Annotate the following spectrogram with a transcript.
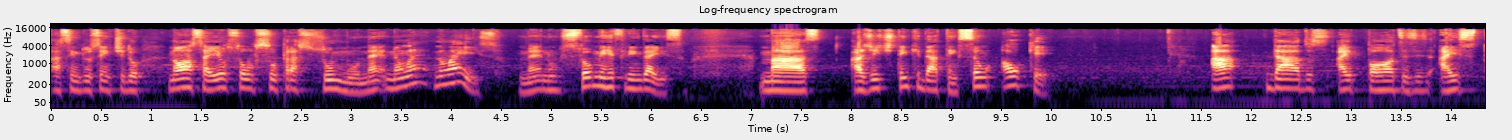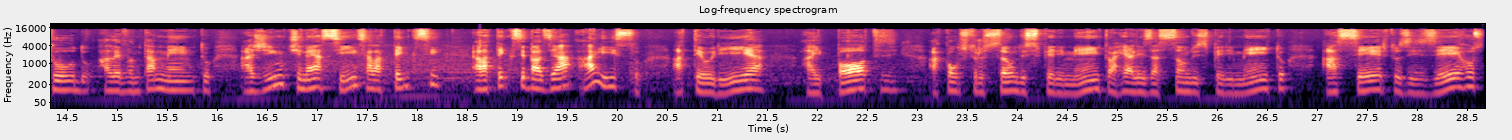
assim, do sentido, nossa, eu sou o supra-sumo, né? Não é, não é isso né? Não estou me referindo a isso. Mas a gente tem que dar atenção ao quê? A dados, a hipóteses, a estudo, a levantamento. A gente, né, a ciência, ela tem que se, ela tem que se basear a isso, a teoria, a hipótese, a construção do experimento, a realização do experimento, acertos e erros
